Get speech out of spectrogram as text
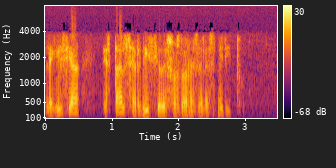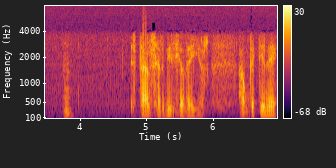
la iglesia está al servicio de esos dones del Espíritu. Está al servicio de ellos, aunque tiene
